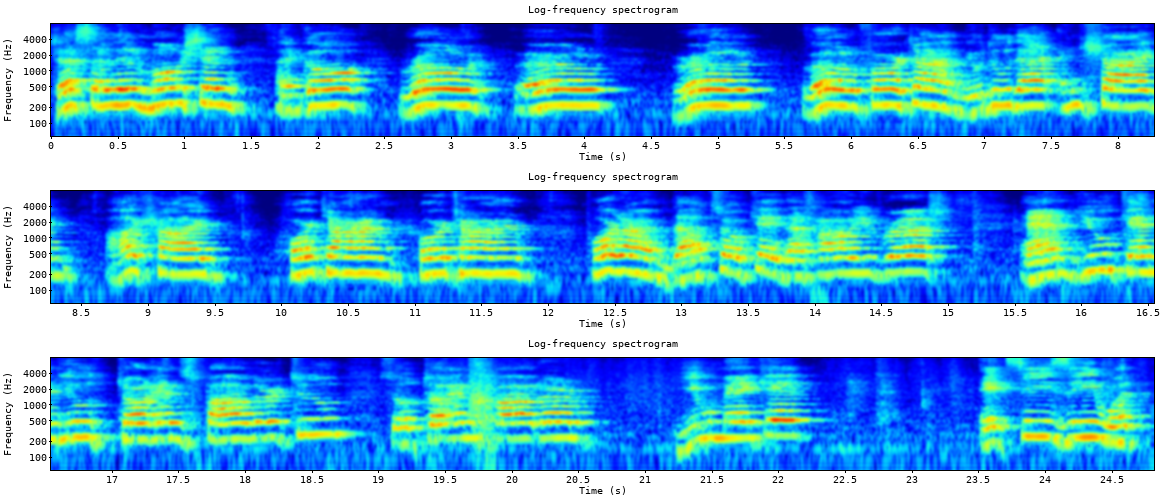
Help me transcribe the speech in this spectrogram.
just a little motion and go roll, roll, roll, roll four times. You do that inside, outside, four times, four times, four times. That's okay. That's how you brush. And you can use Torrens powder too. So Torrens powder, you make it. It's easy with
